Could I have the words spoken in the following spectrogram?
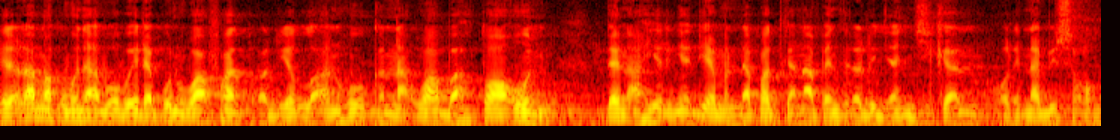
Tidak lama kemudian Abu Ubaidah pun wafat radhiyallahu anhu kena wabah taun dan akhirnya dia mendapatkan apa yang telah dijanjikan oleh Nabi SAW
